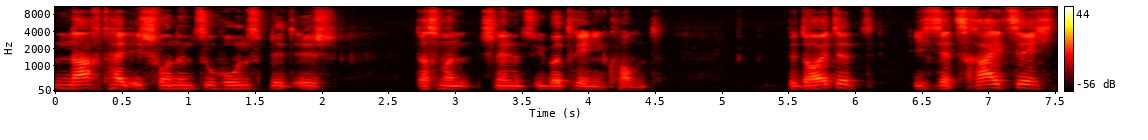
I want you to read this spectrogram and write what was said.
ein Nachteil ist von einem zu hohen Split ist, dass man schnell ins Übertraining kommt. Bedeutet, ich setze Reize, ich,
